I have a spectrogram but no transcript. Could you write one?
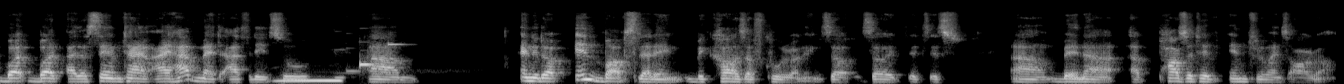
but but at the same time, I have met athletes who um, ended up in bobsledding because of cool running. So so it, it's it's um, been a, a positive influence all around.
